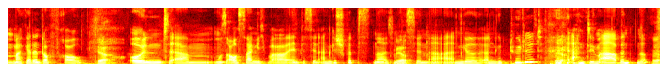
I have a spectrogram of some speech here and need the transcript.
mag ja dann doch Frau. Ja. Und ähm, muss auch sagen, ich war ein bisschen angeschwipst, ne? also ein ja. bisschen äh, ange, angetüdelt ja. an dem Abend. Ne? Ja.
